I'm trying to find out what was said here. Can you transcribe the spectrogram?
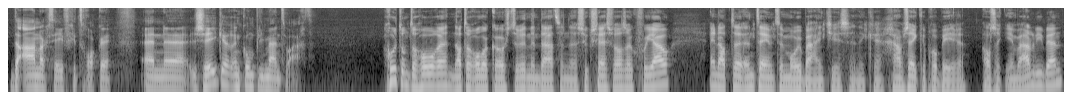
de aandacht heeft getrokken. En eh, zeker een compliment waard. Goed om te horen dat de rollercoaster inderdaad een eh, succes was, ook voor jou. En dat uh, Untamed een mooi baantje is. En ik ga hem zeker proberen als ik in Walibi ben.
